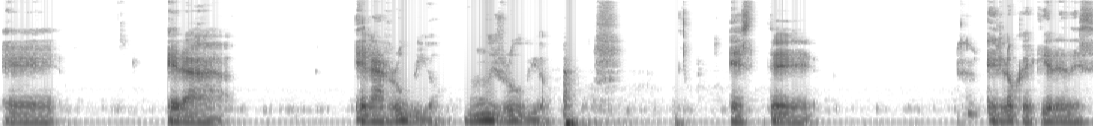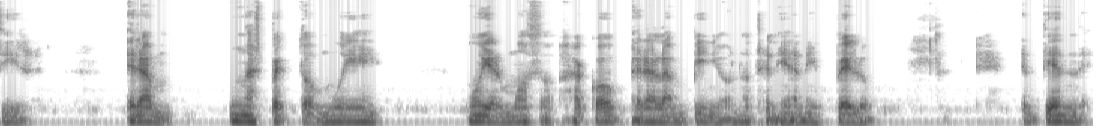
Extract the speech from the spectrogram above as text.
eh, era, era rubio, muy rubio. Este es lo que quiere decir. Era un aspecto muy, muy hermoso. Jacob era lampiño, no tenía ni pelo. ¿Entiende?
